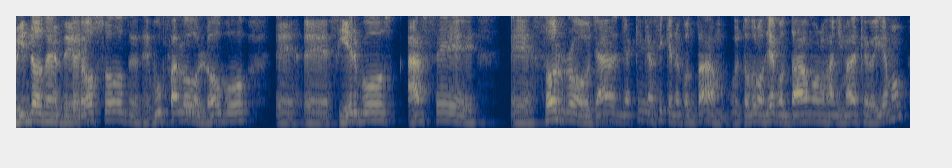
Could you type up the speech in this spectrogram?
viendo desde osos, desde búfalos, lobos, eh, eh, ciervos, arce, eh, zorros, ya, ya que mm. casi que no contábamos, porque todos los días contábamos los animales que veíamos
